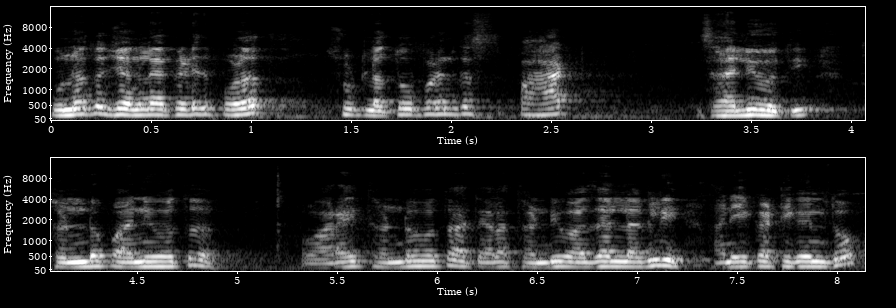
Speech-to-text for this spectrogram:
पुन्हा तो जंगलाकडे पळत सुटला. तोपर्यंत पहाट झाली होती. थंड पाणी होतं. वाराही थंड होता. त्याला थंडी वाजायला लागली आणि एका ठिकाणी तो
